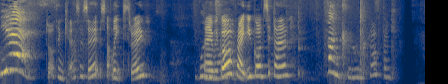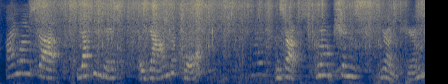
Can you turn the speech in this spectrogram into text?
yes. Don't think it has, is it? It's not leaked through. Wood There we go. Right, you go and sit down. Thank you. Thank you. I'm going to start wrapping this around the and start scrunching, scrunching.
